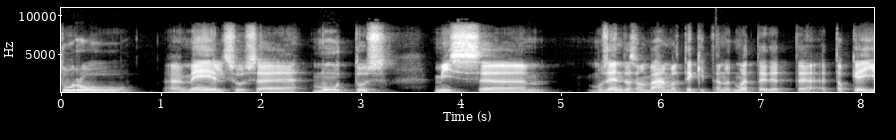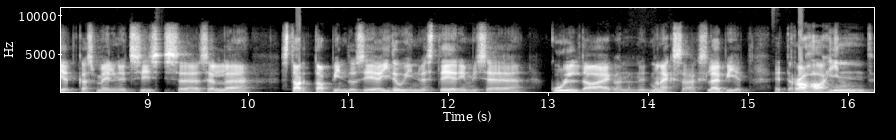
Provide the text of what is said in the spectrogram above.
turumeelsuse muutus, mis mus endas on vähemalt tekitanud mõtteid, et, et okei okay,, et kas meil nüüd siis äh, selle startup induse ja iduinvesteerimise kuldaeg on nüüd mõneks ajaks läbi, et, et raha hind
